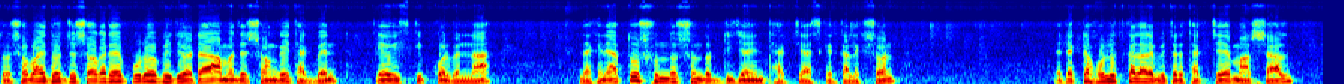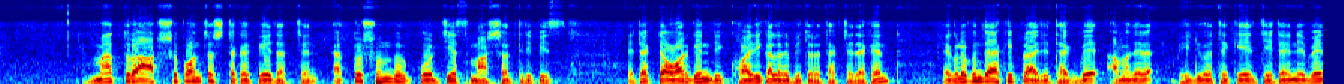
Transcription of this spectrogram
তো সবাই ধৈর্য সহকারে পুরো ভিডিওটা আমাদের সঙ্গেই থাকবেন, কেউ স্কিপ করবেন না। দেখেন এত সুন্দর সুন্দর ডিজাইন থাকছে আজকের কালেকশন। এটা একটা হলুদ কালারের ভিতরে থাকছে, মার্শাল। মাত্র আটশো পঞ্চাশ টাকায় পেয়ে যাচ্ছেন। এত সুন্দর গর্জিয়াস মার্শাল থ্রি পিস এটা একটা অর্গেন্ডি, খয়েরি কালারের ভিতরে থাকছে, দেখেন। এগুলো কিন্তু একই প্রাইজে থাকবে। আমাদের ভিডিও থেকে যেটাই নেবেন,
